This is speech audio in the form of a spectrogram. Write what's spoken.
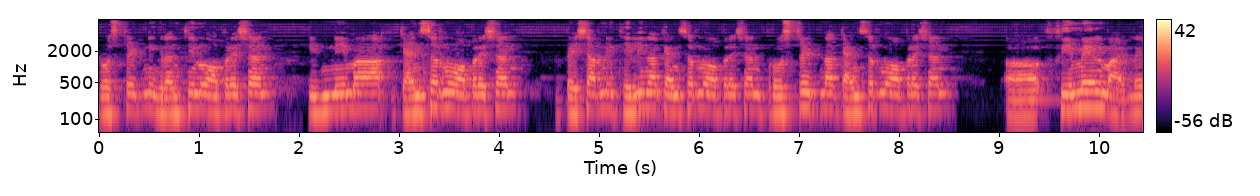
પ્રોસ્ટેટની ગ્રંથિનું ઓપરેશન, કિડનીમાં કેન્સરનું ઓપરેશન, પેશાબની થેલીના કેન્સરનું ઓપરેશન, પ્રોસ્ટેટના કેન્સરનું ઓપરેશન ફિમેલમાં એટલે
